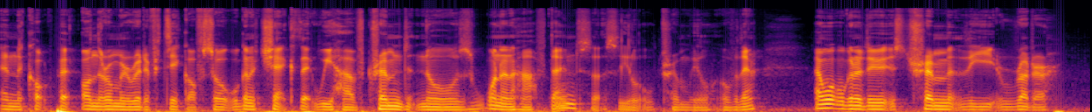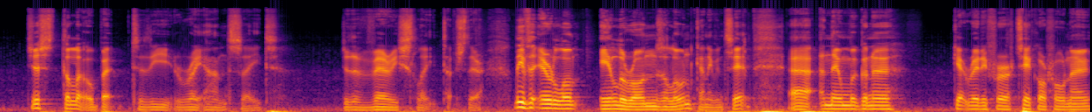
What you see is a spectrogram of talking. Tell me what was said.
in the cockpit on the runway ready for takeoff. So we're going to check that we have trimmed nose one and a half down. So that's the little trim wheel over there. And what we're going to do is trim the rudder just a little bit to the right hand side. Do a very slight touch there. Leave the aileron, ailerons alone, can't even say it. Uh, and then we're going to get ready for our takeoff roll now.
